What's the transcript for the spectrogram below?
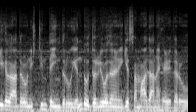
ಈಗಲಾದರೂ ನಿಶ್ಚಿಂತೆಯಿಂದರು ಎಂದು ದುರ್ಯೋಧನನಿಗೆ ಸಮಾಧಾನ ಹೇಳಿದರು.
